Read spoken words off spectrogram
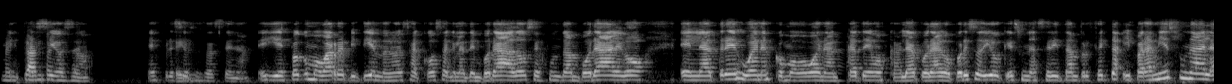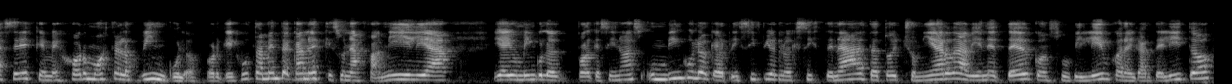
Me es encanta preciosa. Es preciosa Sí. esa escena. Y después como va repitiendo, ¿no? Esa cosa que en la temporada 2 se juntan por algo, en la 3, bueno, es como, bueno, acá tenemos que hablar por algo. Por eso digo que es una serie tan perfecta y para mí es una de las series que mejor muestra los vínculos, porque justamente acá no es que es una familia y hay un vínculo, porque si no es un vínculo que al principio no existe nada, está todo hecho mierda, viene Ted con su believe, con el cartelito,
